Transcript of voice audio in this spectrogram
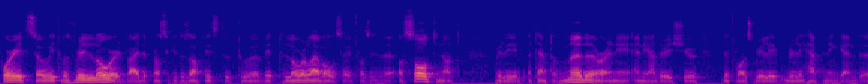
for it, so it was really lowered by the prosecutor's office to, to a bit lower level, so it was an assault, not really attempt of murder or any, any other issue that was really, really happening, and uh,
